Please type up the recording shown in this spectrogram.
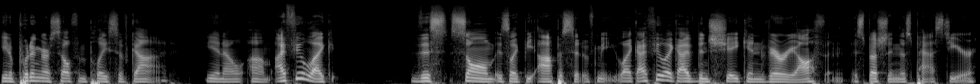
you know, putting ourselves in place of God. You know, um, I feel like this psalm is like the opposite of me. Like I feel like I've been shaken very often, especially in this past year,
